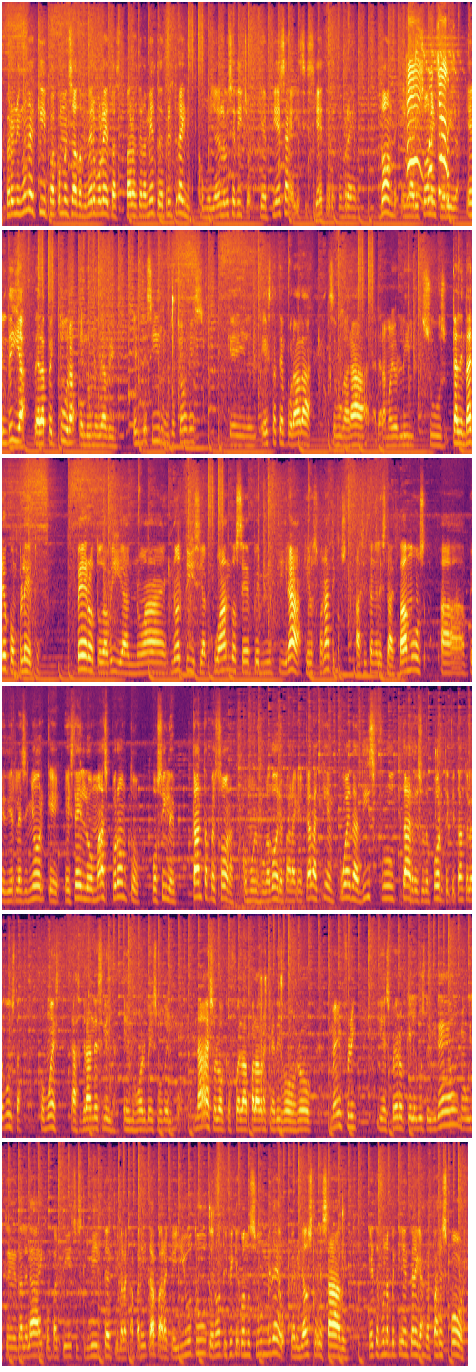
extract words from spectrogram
pero ningún equipo ha comenzado a vender boletas para los entrenamientos de pre training, como ya les lo hubiese dicho, que empiezan el 17 de febrero donde en Arizona y Florida, el día de la apertura el 1 de abril. Es decir, muchachones, que esta temporada se jugará de la Major League su calendario completo, pero todavía no hay noticia cuándo se permitirá que los fanáticos asistan al estadio. Vamos a pedirle al Señor que esté lo más pronto posible tantas personas como los jugadores para que cada quien pueda disfrutar de su deporte que tanto le gusta como es las grandes ligas, el mejor béisbol del mundo. Nada, eso es lo que fue la palabra que dijo Rob Manfred y espero que les guste el video, no guste darle like, compartir, suscribirte, activar la campanita para que YouTube te notifique cuando suba un video. Pero ya ustedes saben, esta fue una pequeña entrega de Par Sport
